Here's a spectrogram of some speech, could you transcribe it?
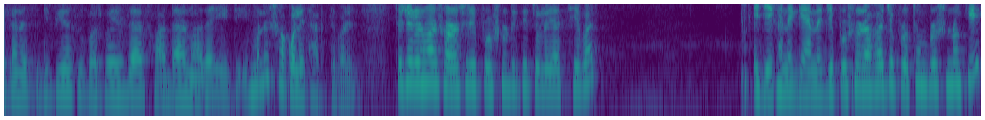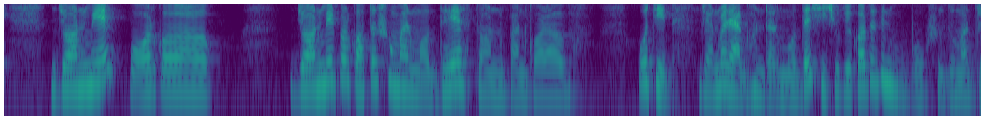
এখানে সিডিপিও সুপারভাইজার ফাদার মাদার এটি মানে সকলে থাকতে পারেন। তো চলুন আমরা সরাসরি প্রশ্নটিতে চলে যাচ্ছি এবার। এই যে এখানে জ্ঞানের যে প্রশ্ন রাখা হয়েছে, প্রথম প্রশ্ন কি? জন্মের পর জন্মের পর কত সময়ের মধ্যে স্তনপান করা উচিত? জন্মের এক ঘণ্টার মধ্যে শিশুকে কতদিন শুধুমাত্র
